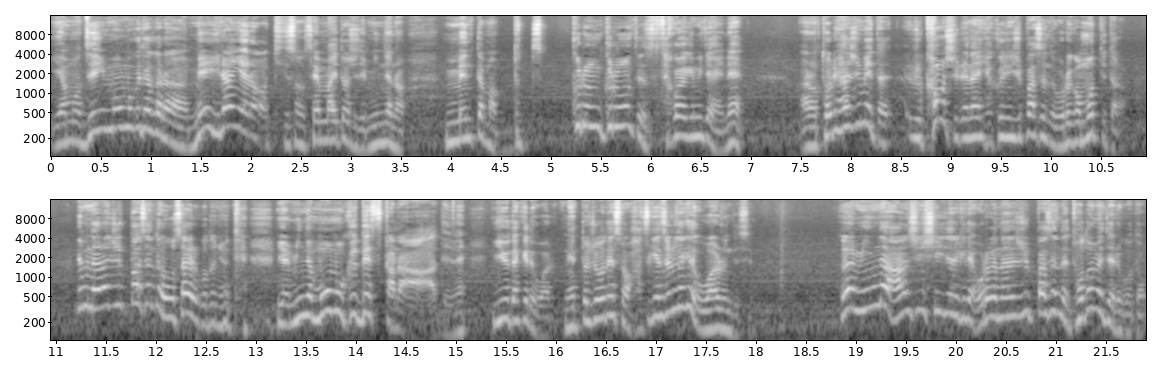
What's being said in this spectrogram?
いやもう全員盲目だから目いらんやろって言ってその千枚通しでみんなの目ん玉ぶっつくるんくるんってたこ焼きみたいにねあの取り始めたるかもしれない120%俺が思ってたら。でも70%を抑えることによって いやみんな盲目ですからってね言うだけで終わる。ネット上ですと発言するだけで終わるんですよ。それはみんな安心していただきたい。俺が70%でとどめてること。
